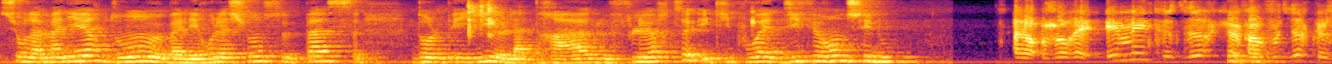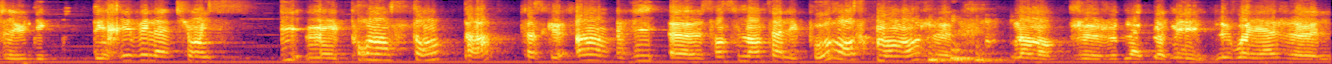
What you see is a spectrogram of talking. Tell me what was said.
sur la manière dont bah, les relations se passent dans le pays, euh, la drague, le flirt, et qui pourrait être différente chez nous? Alors, j'aurais aimé te dire que, vous dire que j'ai eu des, révélations ici, mais pour l'instant, pas. Parce que, un, la vie euh, sentimentale est pauvre en ce moment. Je, non, non, je, je blague Mais le voyage, euh,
